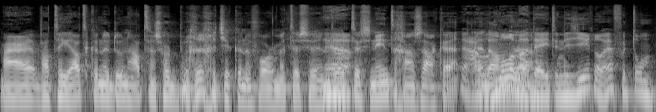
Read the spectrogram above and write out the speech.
Maar wat hij had kunnen doen, had een soort bruggetje kunnen vormen tussen hun. Door tussenin te gaan zakken. Ja, en wat dan Mollema de- deed in de Giro, hè, voor Tom.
